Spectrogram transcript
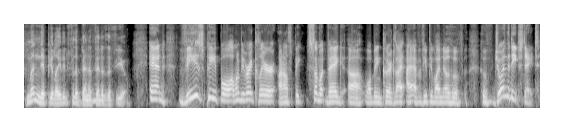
manipulated for the benefit Mm-hmm. of the few. And these people, I want to be very clear, and I'll speak somewhat vague uh, while being clear because I, I have a few people I know who have who've joined the deep state.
